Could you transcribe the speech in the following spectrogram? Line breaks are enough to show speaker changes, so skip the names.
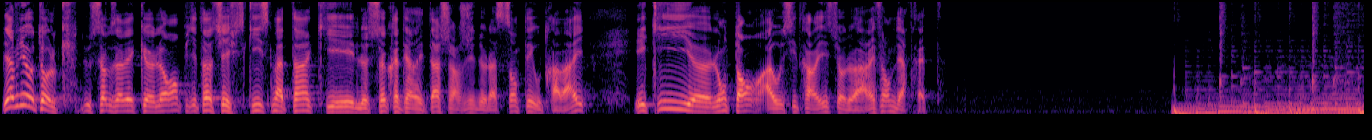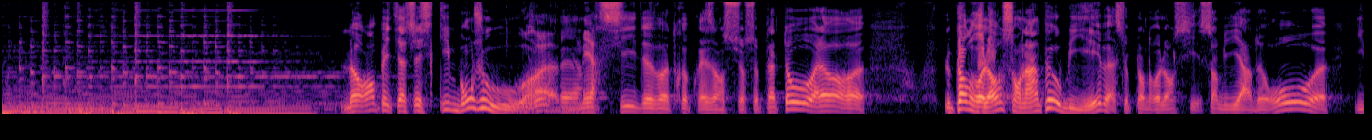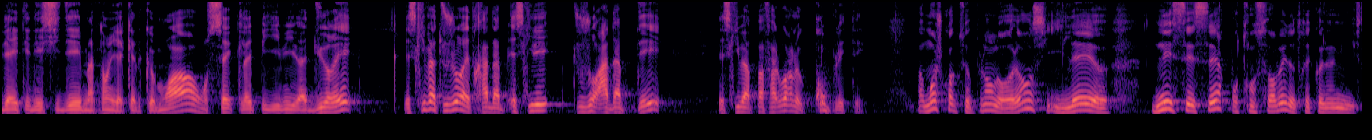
Bienvenue au Talk. Nous sommes avec euh, Laurent Pietraszewski ce matin, qui est le secrétaire d'État chargé de la santé au travail et qui, euh, longtemps, a aussi travaillé sur la réforme des retraites. Laurent Pietraszewski, bonjour. Merci de votre présence sur ce plateau. Alors, euh, le plan de relance, on l'a un peu oublié. Bah, ce plan de relance, c'est 100 milliards d'euros. Euh, il a été décidé maintenant il y a quelques mois. On sait que l'épidémie va durer. Est-ce qu'il va toujours être adapté Est-ce qu'il est toujours adapté? Est-ce qu'il va pas falloir le compléter?
Ah, Moi, je crois que ce plan de relance, il est euh, nécessaire pour transformer notre économie.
